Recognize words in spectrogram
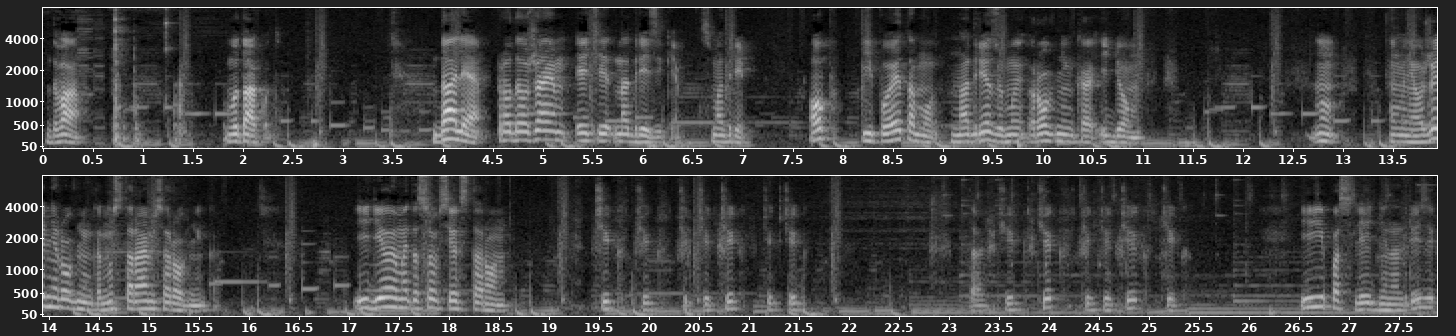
Два. Вот так вот. Далее продолжаем эти надрезики. Смотри. Оп. И по этому надрезу мы ровненько идем. Ну, у меня уже не ровненько, но стараемся ровненько. И делаем это со всех сторон. Чик, чик, чик, чик, чик, чик, чик. Так, чик, чик, чик, чик, чик, чик. И последний надрезик.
